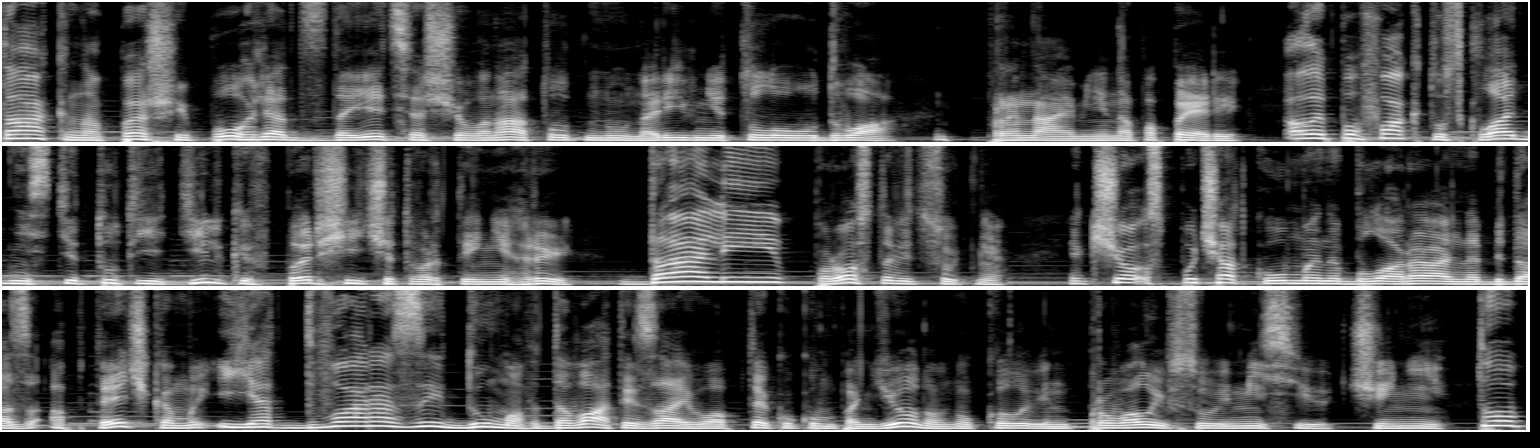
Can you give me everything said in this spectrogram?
Так, на перший погляд здається, що вона тут ну на рівні Тлоу 2, принаймні на папері. Але по факту складність тут є тільки в першій четвертині гри. Далі просто відсутня. Якщо спочатку у мене була реальна біда з аптечками, і я два рази думав давати зайву аптеку компаньйону, ну коли він провалив свою місію чи ні, то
